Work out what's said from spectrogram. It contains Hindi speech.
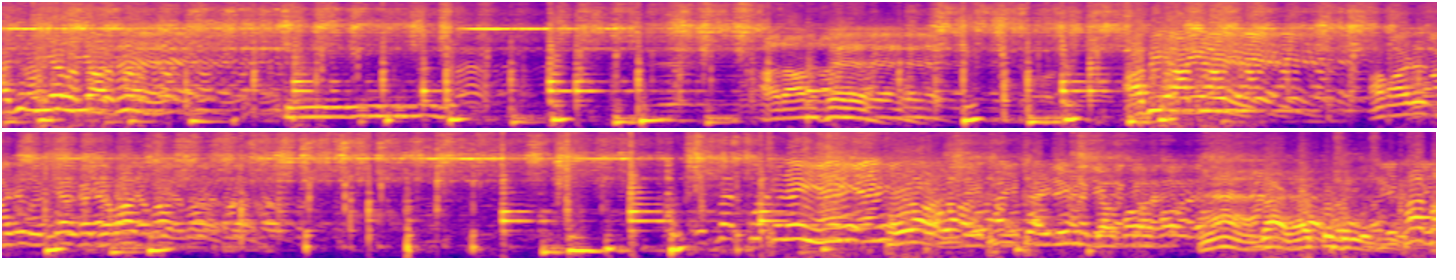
राजू भैया बताते हैं। आराम से। अभी आ आपने हमारे सभी भैया का जवाब दिया इसमें कुछ नहीं है। थोड़ा लेखन शैली में गड़बड़ है। हाँ। कुछ नहीं। लिखा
